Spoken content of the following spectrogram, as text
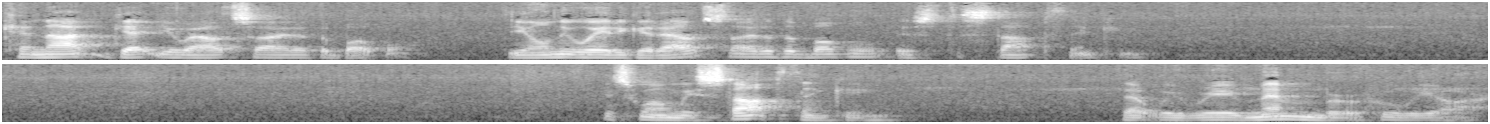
cannot get you outside of the bubble. The only way to get outside of the bubble is to stop thinking. It's when we stop thinking that we remember who we are.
